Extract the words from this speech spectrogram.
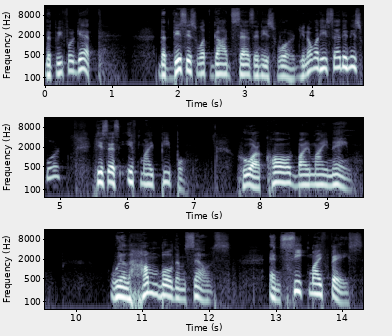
that we forget that this is what God says in His Word. You know what He said in His Word? He says, If my people, who are called by my name will humble themselves and seek my face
